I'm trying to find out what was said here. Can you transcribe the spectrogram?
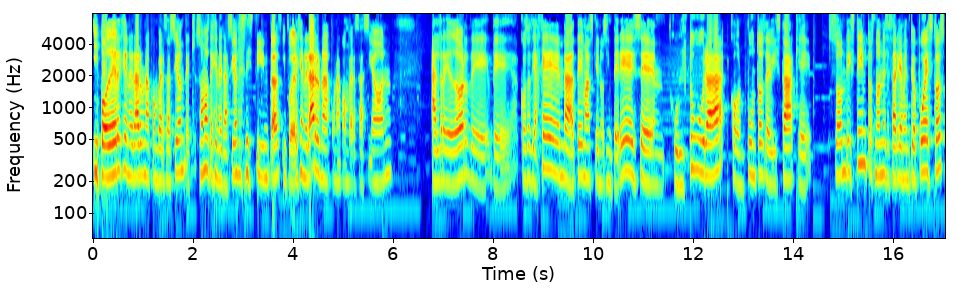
y poder generar una conversación, de hecho somos de generaciones distintas y poder generar una, una conversación alrededor de, de, cosas de agenda, temas que nos interesen, cultura, con puntos de vista que son distintos, no necesariamente opuestos,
